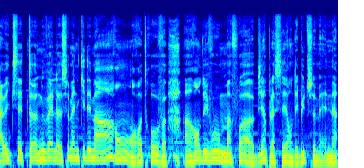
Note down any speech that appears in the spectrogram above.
Avec cette nouvelle semaine qui démarre, on retrouve un rendez-vous, ma foi, bien placé en début de semaine.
